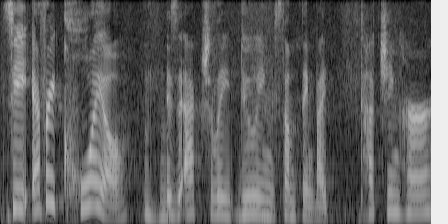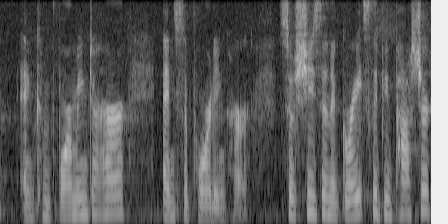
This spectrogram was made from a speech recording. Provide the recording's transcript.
See, every coil mm -hmm. is actually doing something by touching her and conforming to her and supporting her. So she's in a great sleeping posture.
